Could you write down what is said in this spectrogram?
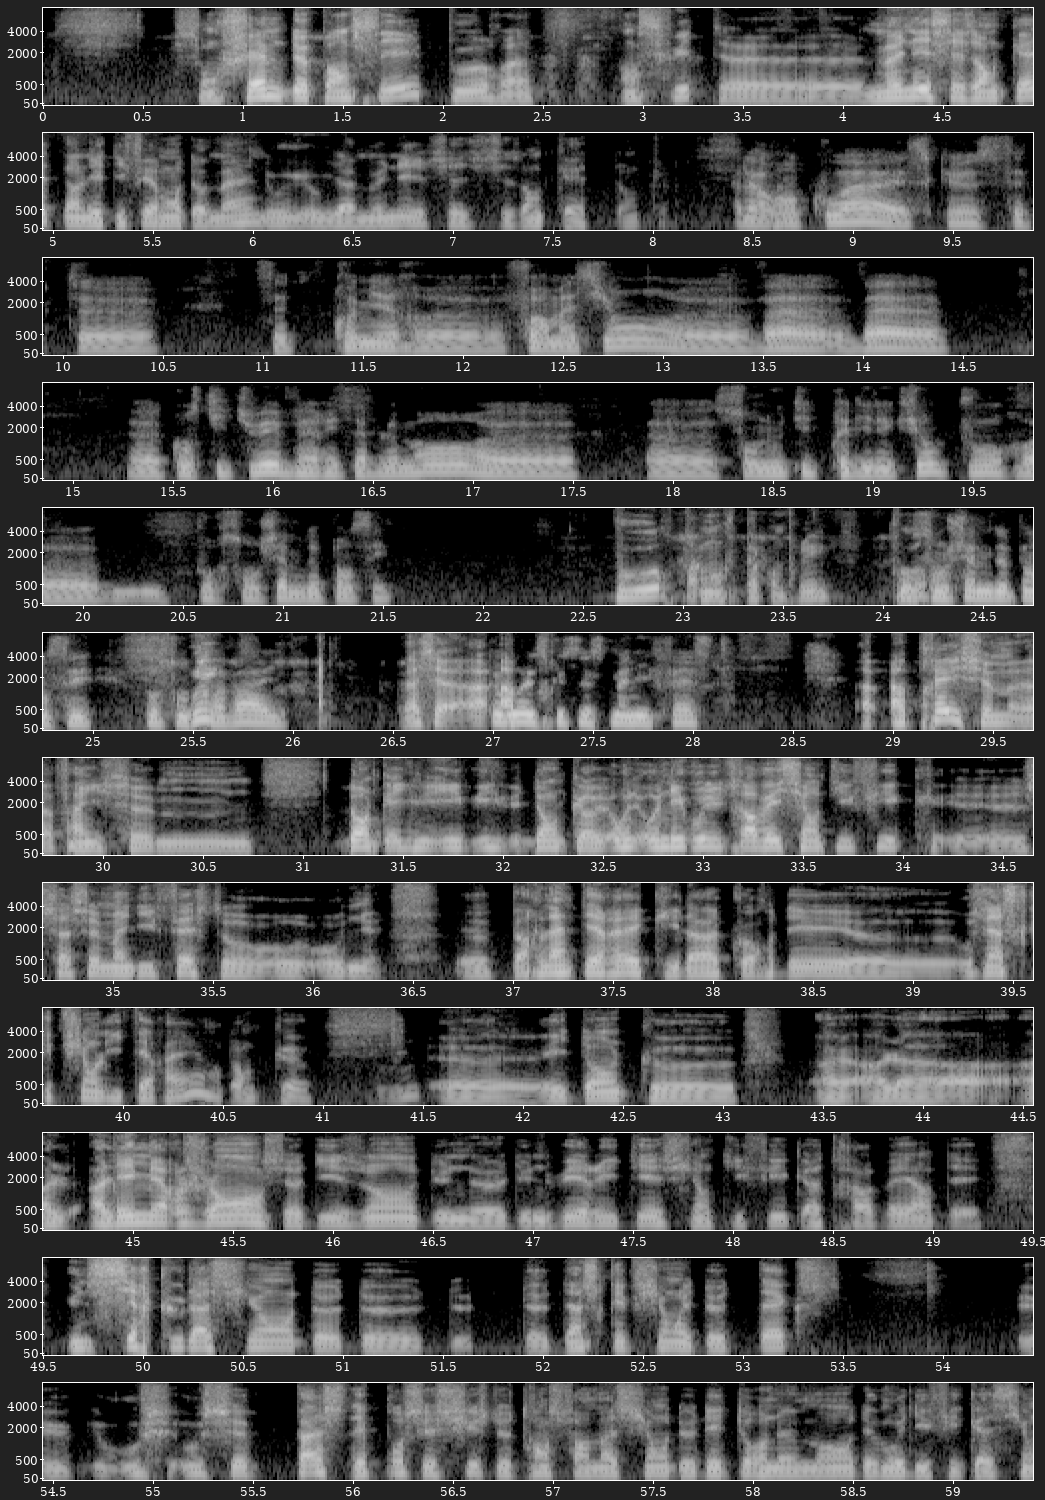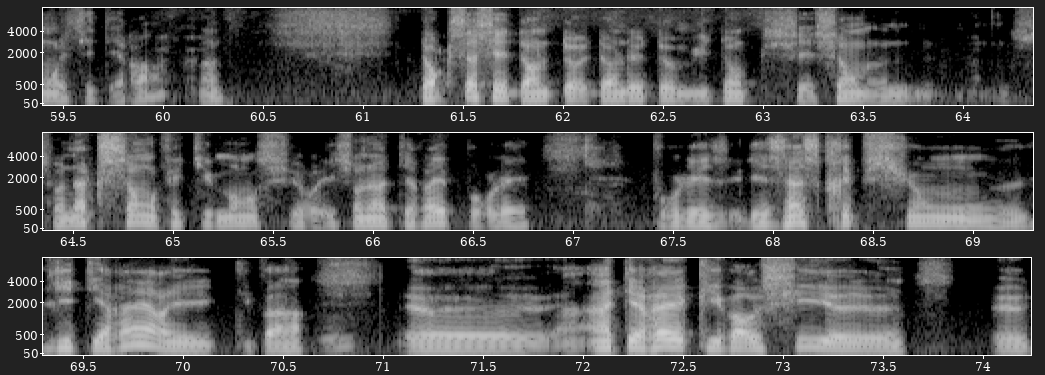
son schème de pensée pour euh, ensuite euh, mener ses enquêtes dans les différents domaines où, il a mené ses, enquêtes. Donc. Alors en quoi est-ce que cette, euh, cette première formation va, va constituer véritablement son outil de prédilection pour, pour son schème de pensée? Pour, pardon, je n'ai pas compris. Pour, son schéma de pensée, pour son travail. Bah, Comment est-ce que ça se manifeste? Après, il se, enfin, il se, donc, donc au, niveau du travail scientifique, euh, ça se manifeste au, euh, par l'intérêt qu'il a accordé euh, aux inscriptions littéraires, donc, mmh. et donc à, l'émergence, disons, d'une vérité scientifique à travers des, une circulation de, de, de d'inscription et de texte euh, où, se passent des processus de transformation, de détournement, de modification, etc. Hein. Donc ça, c'est dans, le domaine. Donc c'est son, son, accent effectivement sur et son intérêt pour les pour les, inscriptions euh, littéraires et qui va euh, intérêt qui va aussi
